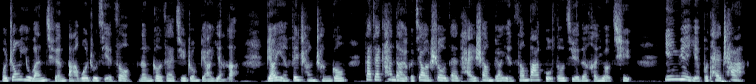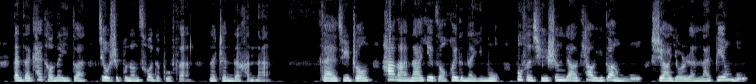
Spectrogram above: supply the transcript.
我终于完全把握住节奏，能够在剧中表演了。表演非常成功，大家看到有个教授在台上表演桑巴鼓，都觉得很有趣。音乐也不太差，但在开头那一段就是不能错的部分，那真的很难。在剧中哈瓦那夜总会的那一幕，部分学生要跳一段舞，需要有人来编舞。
